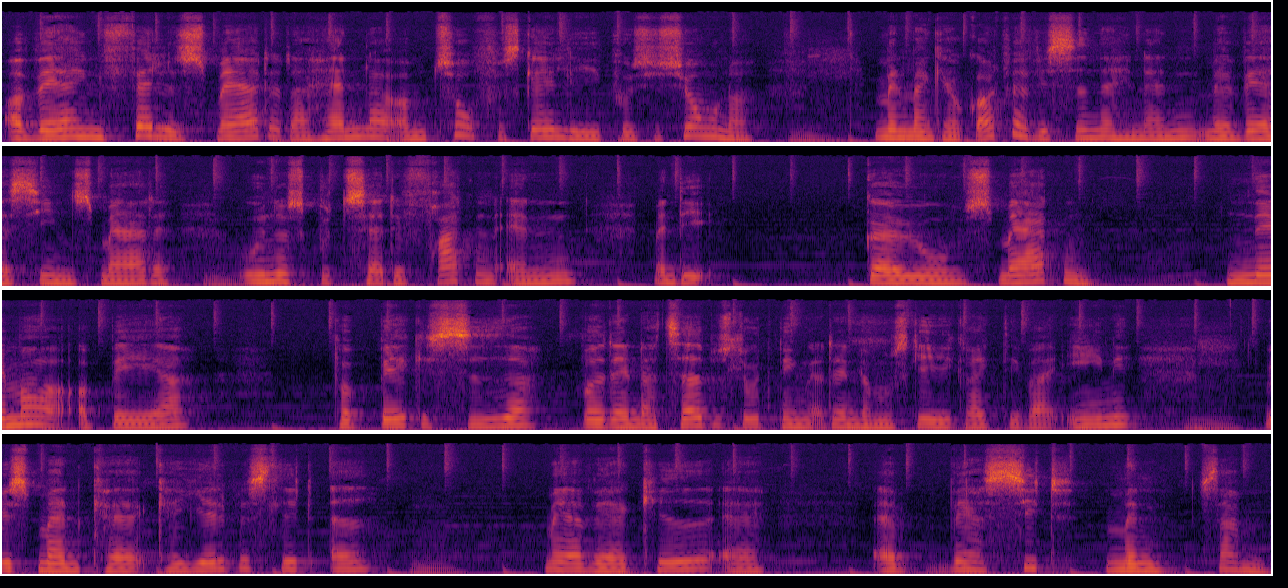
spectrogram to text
og være i en fælles smerte, der handler om to forskellige positioner. Mm. Men man kan jo godt være ved siden af hinanden med hver sin smerte, mm. uden at skulle tage det fra den anden. Men det gør jo smerten nemmere at bære på begge sider, både den, der har taget beslutningen, og den, der måske ikke rigtig var enig, mm. hvis man kan, kan hjælpes lidt ad Mm. med at være kede af, af hver sit, men sammen.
